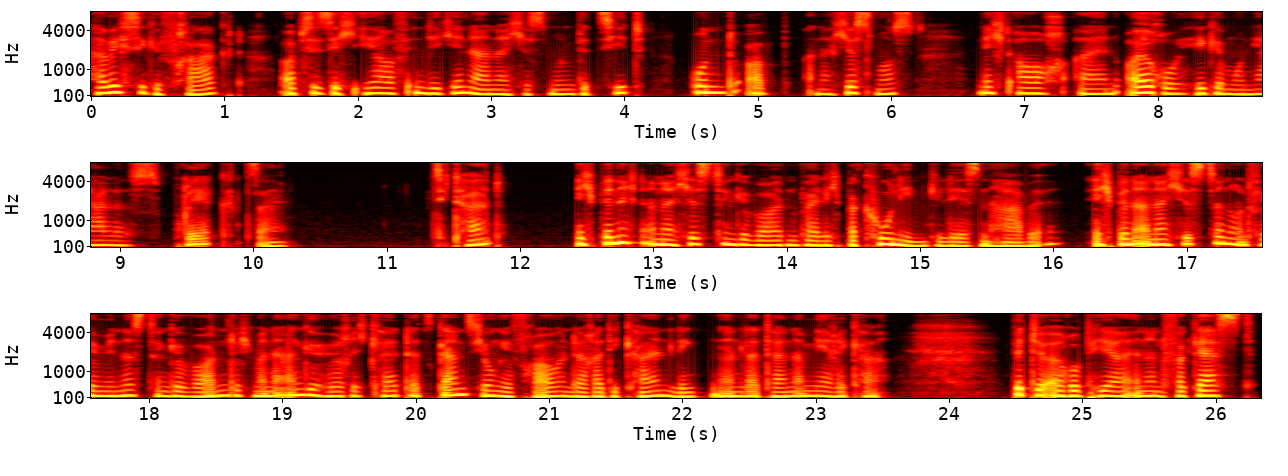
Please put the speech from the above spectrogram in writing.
habe ich sie gefragt, ob sie sich eher auf indigene Anarchismen bezieht und ob Anarchismus nicht auch ein eurohegemoniales Projekt sei. Zitat Ich bin nicht Anarchistin geworden, weil ich Bakunin gelesen habe. Ich bin Anarchistin und Feministin geworden durch meine Angehörigkeit als ganz junge Frau in der radikalen Linken in Lateinamerika. Bitte Europäerinnen vergesst,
